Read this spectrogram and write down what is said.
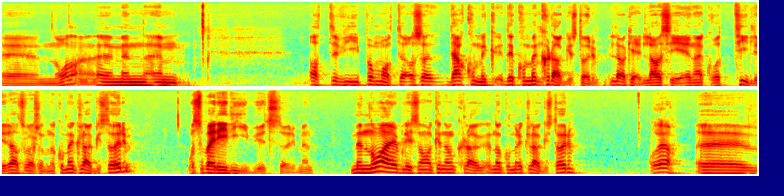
eh, nå, da. Men eh, at vi på en måte altså, Det, har kommet, det kom en klagestorm. La- ok, la oss si NRK tidligere altså, var sånn, det kom en klagestorm, og så bare rive ut stormen. Men nå er det blitt sånn okay, nå, klage, nå kommer det klagestorm. Å ja. Uh,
